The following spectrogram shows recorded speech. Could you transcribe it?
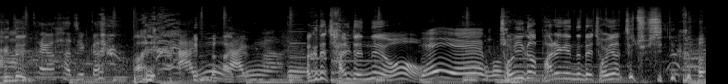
근데 제가 가질까요? 아니. 아니에요, 아니에요. 아, 근데 잘 됐네요. 예, 예. 뭐. 저희가 발행했는데 저희한테 주시니까.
